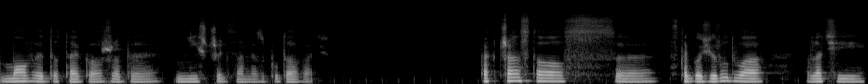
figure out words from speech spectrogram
mowy do tego, żeby niszczyć zamiast budować. Tak często z, z tego źródła leci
